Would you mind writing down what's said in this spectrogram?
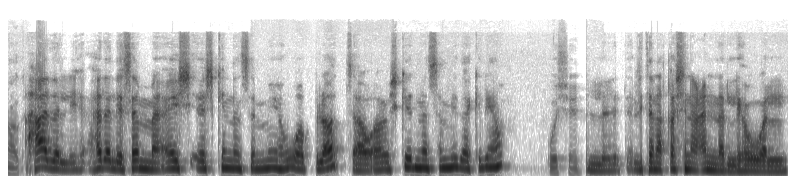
أوكي. هذا اللي هذا اللي سمى إيش إيش كنا نسميه؟ هو plot أو أو إيش كنا نسميه ذاك اليوم؟ وش هي؟ اللي تناقشنا عنه اللي هو ال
